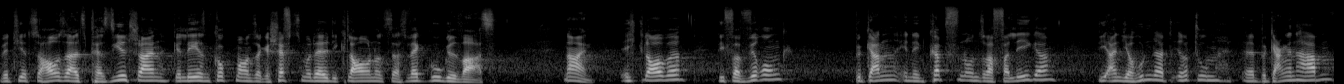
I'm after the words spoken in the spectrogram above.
wird hier zu Hause als Persilschein gelesen. Guckt mal unser Geschäftsmodell, die klauen uns das weg, Google war's. Nein, ich glaube, die Verwirrung begann in den Köpfen unserer Verleger, die ein Jahrhundertirrtum äh, begangen haben,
